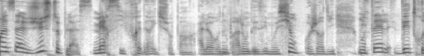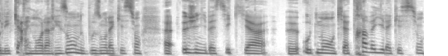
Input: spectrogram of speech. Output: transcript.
À sa juste place. Merci Frédéric Chopin. Où nous parlons des émotions aujourd'hui, ont-elles détrôné carrément la raison Nous posons la question à Eugénie Bastier qui a euh, hautement, qui a travaillé la question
